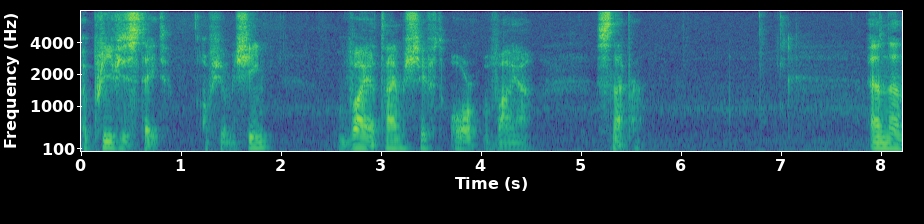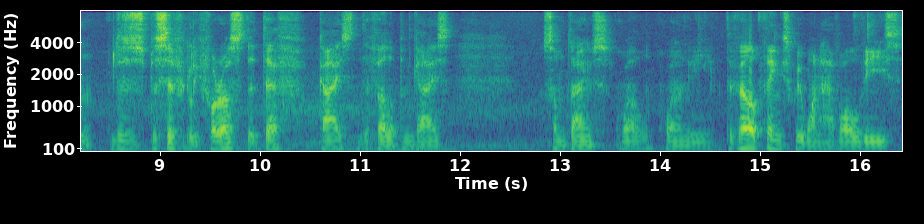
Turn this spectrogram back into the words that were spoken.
a previous state of your machine via time shift or via snapper. And then this is specifically for us, the dev guys, the development guys. Sometimes, well, when we develop things, we want to have all these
